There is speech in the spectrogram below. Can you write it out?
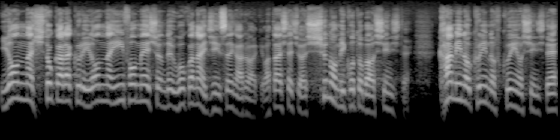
いろんな人から来るいろんなインフォメーションで動かない人生があるわけ。私たちは主の御言葉を信じて、神の国の福音を信じて、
